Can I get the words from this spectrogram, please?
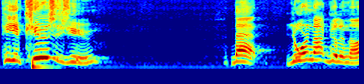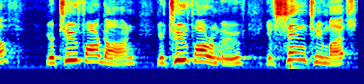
He accuses you that you're not good enough, you're too far gone, you're too far removed, you've sinned too much,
